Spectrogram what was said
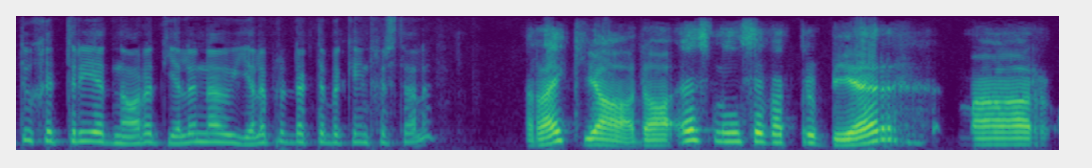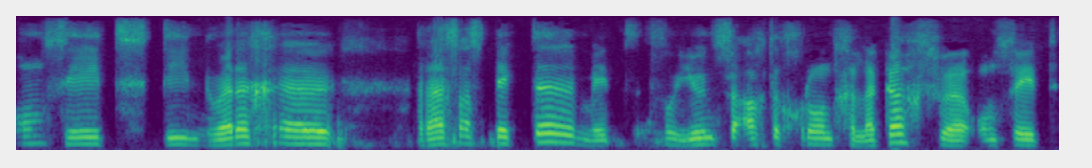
toegetree het nadat julle nou julle produkte bekend gestel het? Ryk, ja, daar is mense wat probeer, maar ons het die nodige regsaspekte met Viljoen se agtergrond gelukkig. So ons het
